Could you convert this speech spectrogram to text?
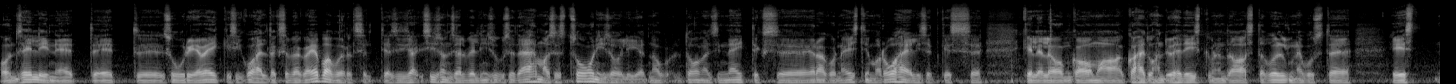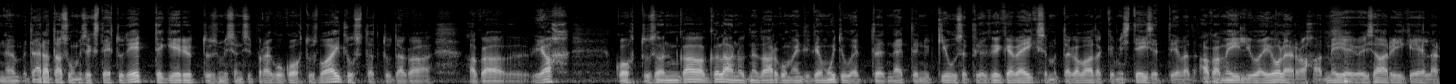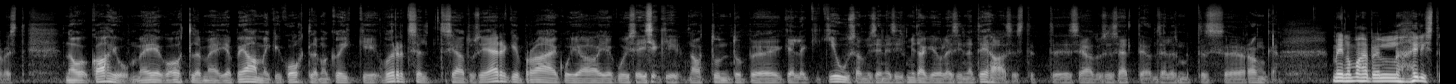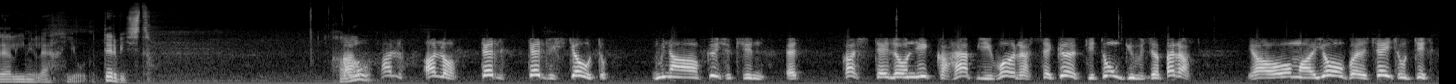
on selline, et, et suuri ja väikesi koheldakse väga ebavõrdselt ja siis, siis on seal veel niisugused ähmases tsoonis olijad, no toome siin näiteks äh, erakonna Eestimaa Rohelised, kes, kellele on ka oma kahe tuhande üheteistkümnenda aasta võlgnevuste eest äratasumiseks tehtud ettekirjutus, mis on siis praegu kohtus vaidlustatud, aga, aga jah kohtus on ka kõlanud need argumendid ja muidu, et näete nüüd kiusate kõige väiksemat, aga vaadake, mis teised teevad, aga meil ju ei ole raha, meie ju ei saa riigieelarvest. no kahju, meie kohtleme ja peamegi kohtlema kõiki võrdselt seaduse järgi praegu ja, ja kui see isegi noh, tundub kellegi kiusamisena, siis midagi ei ole sinna teha, sest et seaduse säte on selles mõttes range meil on vahepeal helistaja liinile jõudnud, tervist. hallo. hallo, ter-, tervist, jõudu. Mina küsiksin, et kas teil on ikka häbi võõraste kööki tungimise pärast ja oma joobeseisundis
